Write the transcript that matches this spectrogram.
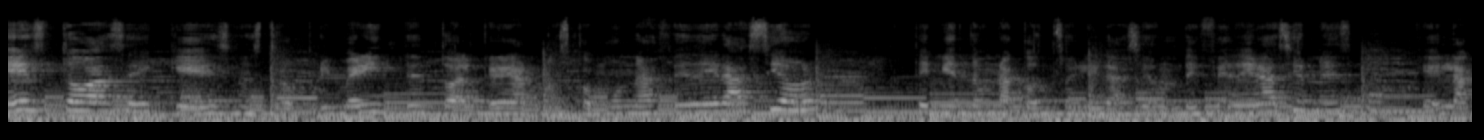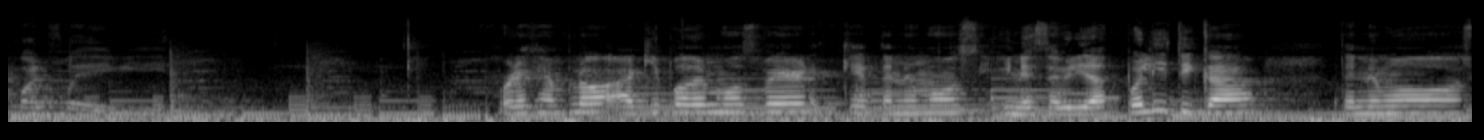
Esto hace que es nuestro primer intento al crearnos como una federación, teniendo una consolidación de federaciones, que, la cual fue dividida. Por ejemplo, aquí podemos ver que tenemos inestabilidad política, tenemos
